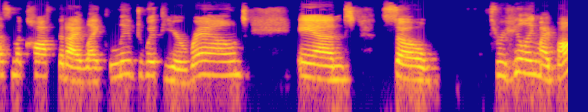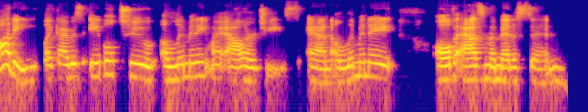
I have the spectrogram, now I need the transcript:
asthma cough that I like lived with year round and so through healing my body like I was able to eliminate my allergies and eliminate all the asthma medicine.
